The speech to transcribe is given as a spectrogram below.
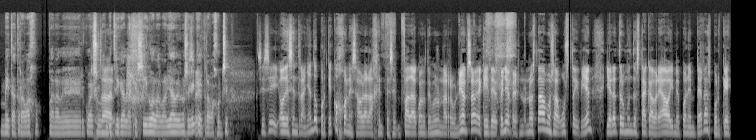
metatrabajo para ver cuál es una métrica en la que sigo, la variable, no sé qué, que el trabajo en sí. Sí, sí. O desentrañando por qué cojones ahora la gente se enfada cuando tenemos una reunión, ¿sabes? Que dice, coño, pero no, estábamos a gusto y bien y ahora todo el mundo está cabreado y me ponen pegas, ¿por qué?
